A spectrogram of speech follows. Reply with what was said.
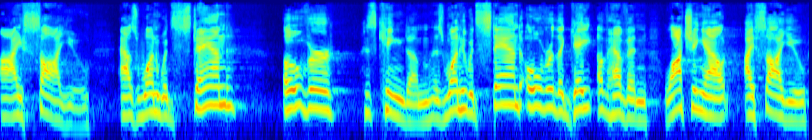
I saw you as one would stand over his kingdom, as one who would stand over the gate of heaven, watching out. I saw you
